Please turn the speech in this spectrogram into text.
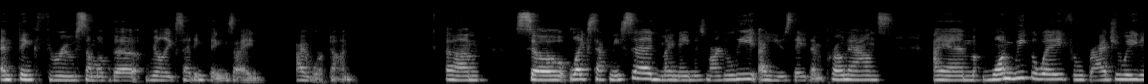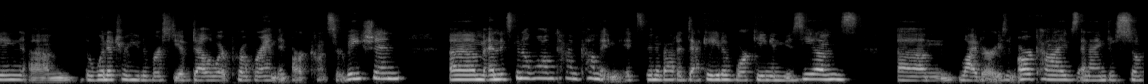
and think through some of the really exciting things I I worked on. Um, so, like Stephanie said, my name is Margalit. I use they, them pronouns. I am one week away from graduating um, the Winterthur University of Delaware program in art conservation. Um, and it's been a long time coming. It's been about a decade of working in museums, um, libraries, and archives. And I'm just so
